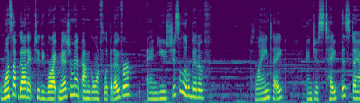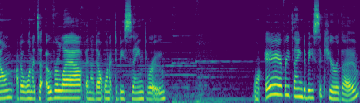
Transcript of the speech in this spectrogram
Once I've got it to the right measurement, I'm going to flip it over and use just a little bit of plain tape and just tape this down. I don't want it to overlap and I don't want it to be seen through. Want everything to be secure though.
